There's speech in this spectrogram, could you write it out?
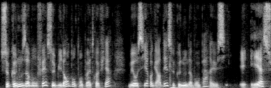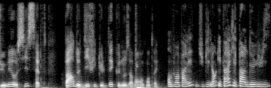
Ce que nous avons fait, ce bilan dont on peut être fier, mais aussi regarder ce que nous n'avons pas réussi et, assumer aussi cette part de difficultés que nous avons rencontrées. On va en parler du bilan. Il paraît qu'il parle de lui,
